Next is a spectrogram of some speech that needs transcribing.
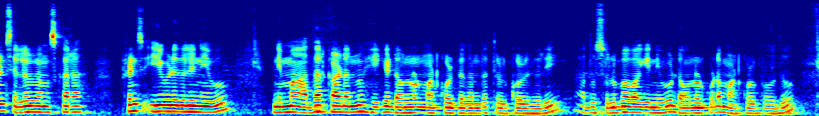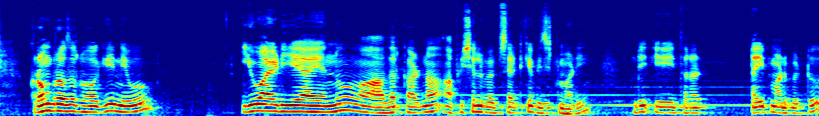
ಫ್ರೆಂಡ್ಸ್ ಎಲ್ಲರಿಗೂ ನಮಸ್ಕಾರ. ಫ್ರೆಂಡ್ಸ್ ಈ ವಿಡಿಯೋದಲ್ಲಿ ನೀವು ನಿಮ್ಮ ಆಧಾರ್ ಕಾರ್ಡನ್ನು ಹೇಗೆ ಡೌನ್ಲೋಡ್ ಮಾಡ್ಕೊಳ್ಬೇಕಂತ ತಿಳ್ಕೊಳ್ತೀರಿ ಅದು ಸುಲಭವಾಗಿ ನೀವು ಡೌನ್ಲೋಡ್ ಕೂಡ ಮಾಡ್ಕೊಳ್ಬೋದು ಕ್ರೋಮ್ ಬ್ರೌಸರ್ಗೆ ಹೋಗಿ ನೀವು ಯು ಐ ಡಿ ಎ ಐಯನ್ನು ಆಧಾರ್ ಕಾರ್ಡ್ನ ಅಫಿಷಿಯಲ್ ವೆಬ್ಸೈಟ್ಗೆ ವಿಸಿಟ್ ಮಾಡಿ. ನೋಡಿ, ಈ ಥರ ಟೈಪ್ ಮಾಡಿಬಿಟ್ಟು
